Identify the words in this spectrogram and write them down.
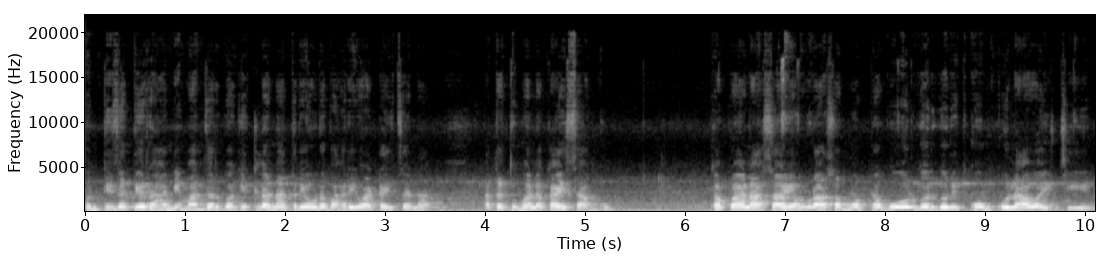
पण तिचं ते राहणीमान जर बघितलं ना तर एवढं भारी वाटायचं ना. आता तुम्हाला काय सांगू? कपाळाला असा एवढा असा मोठा गोल गरगरीत कुंकू लावायची.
